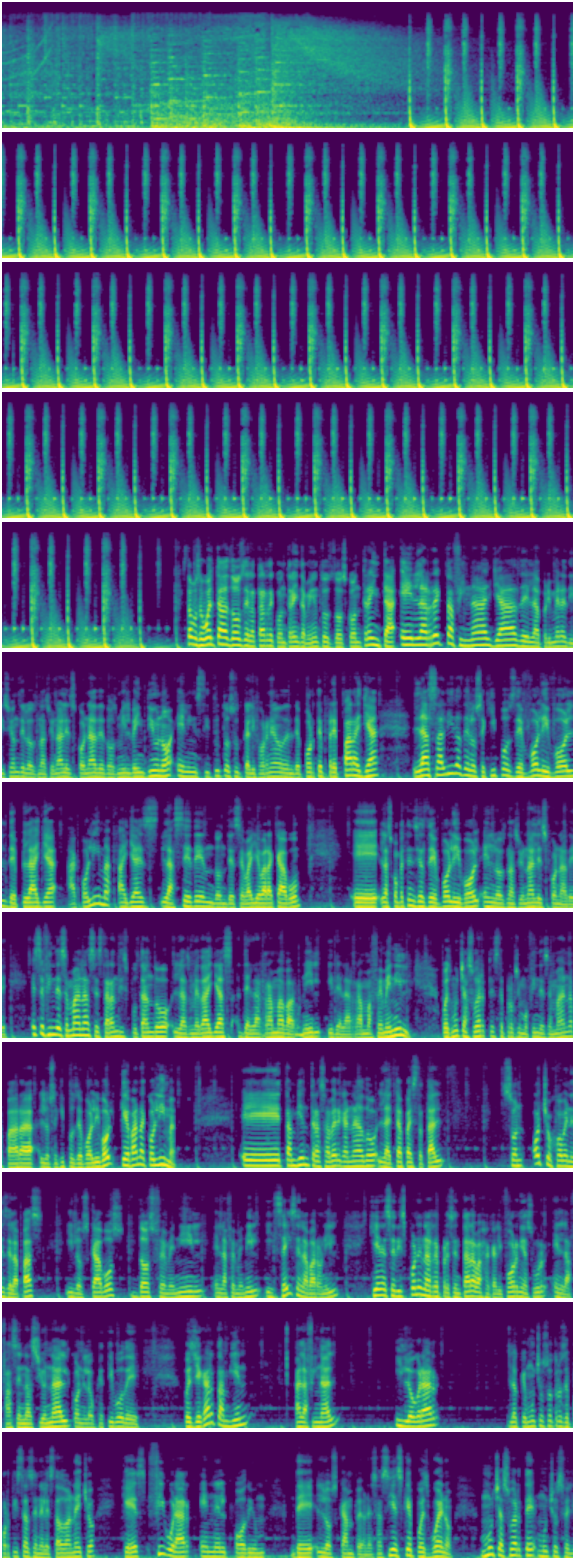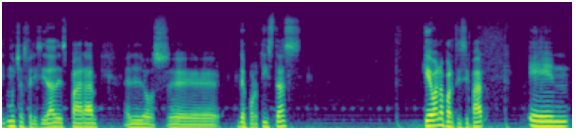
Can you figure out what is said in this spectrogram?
De vuelta, 2 de la tarde con 30 minutos, 2 con 30. En la recta final ya de la primera edición de los Nacionales CONADE 2021, el Instituto Sudcaliforniano del Deporte prepara ya la salida de los equipos de voleibol de playa a Colima. Allá es la sede en donde se va a llevar a cabo eh, las competencias de voleibol en los nacionales con AD. Este fin de semana se estarán disputando las medallas de la rama varonil y de la rama femenil. Pues mucha suerte este próximo fin de semana para los equipos de voleibol que van a Colima. Eh, también tras haber ganado la etapa estatal, son ocho jóvenes de La Paz y Los Cabos, dos femenil en la femenil y seis en la varonil, quienes se disponen a representar a Baja California Sur en la fase nacional con el objetivo de pues llegar también a la final y lograr lo que muchos otros deportistas en el estado han hecho, que es figurar en el podium de los campeones. Así es que, pues bueno, mucha suerte, muchos muchas felicidades para los eh, deportistas que van a participar en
